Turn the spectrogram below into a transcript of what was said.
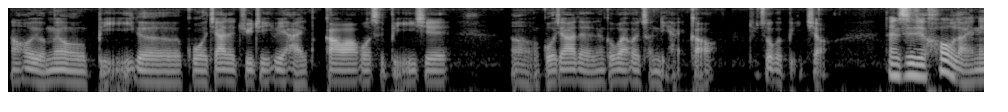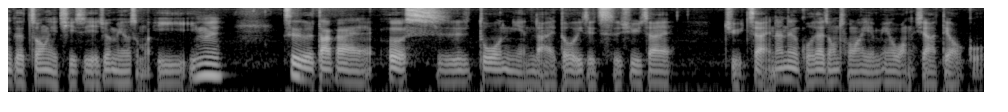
然后有没有比一个国家的 GDP 还高啊，或是比一些呃国家的那个外汇存底还高，去做个比较。但是后来那个钟也其实也就没有什么意义，因为这个大概二十多年来都一直持续在举债，那那个国债中从来也没有往下掉过，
